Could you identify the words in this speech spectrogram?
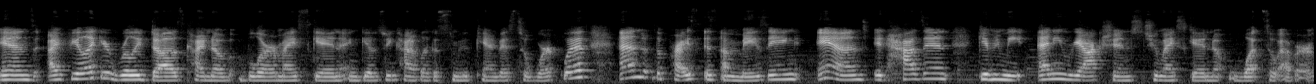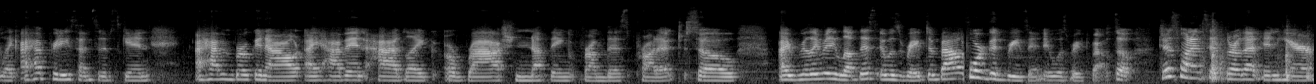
and I feel like it really does kind of blur my skin and gives me kind of like a smooth canvas to work with and the price is amazing and it hasn't given me any reactions to my skin whatsoever. Like I have pretty sensitive skin I haven't broken out. I haven't had like a rash, nothing from this product. So I really, really love this. It was raved about for good reason. It was raved about. So just wanted to throw that in here.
